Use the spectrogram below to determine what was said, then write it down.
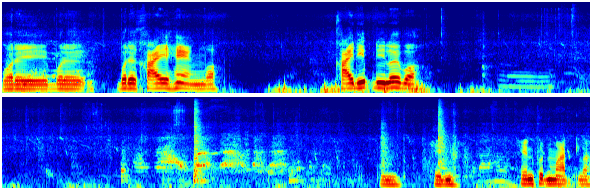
บ่ได้บ่ได้บ่ได้ขายแห้งบ่ขายดิบนี่เลยบ่เพิ่ นเห็นเห็นเพิ่นมัดละ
